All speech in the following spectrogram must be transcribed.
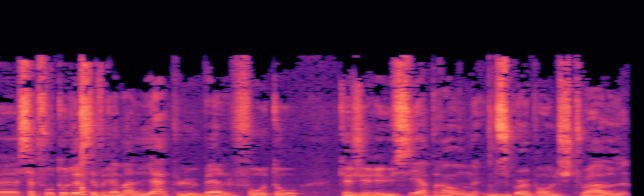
Euh, cette photo-là, c'est vraiment la plus belle photo que j'ai réussi à prendre du Purple Chihuahua.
